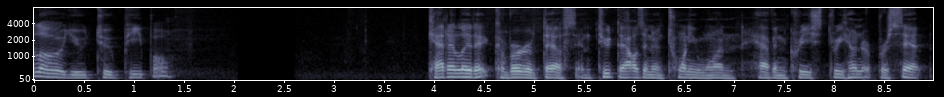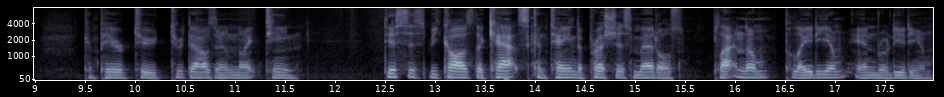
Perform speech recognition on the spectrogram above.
Hello, YouTube people. Catalytic converter thefts in 2021 have increased 300% compared to 2019. This is because the cats contain the precious metals platinum, palladium, and rhodium.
